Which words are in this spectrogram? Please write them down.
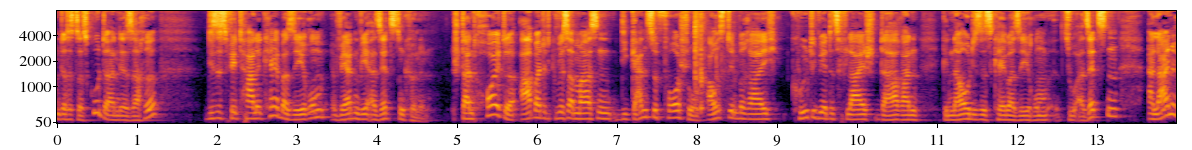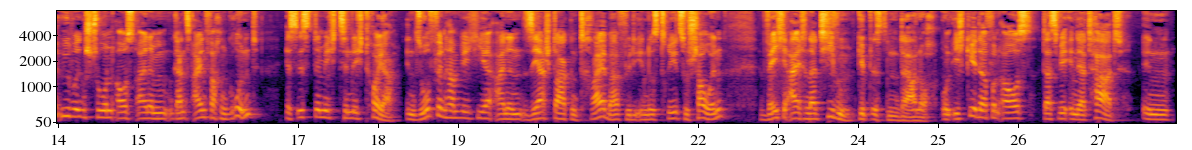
und das ist das Gute an der Sache, dieses fetale Kälberserum werden wir ersetzen können. Stand heute arbeitet gewissermaßen die ganze Forschung aus dem Bereich kultiviertes Fleisch daran, genau dieses Kälberserum zu ersetzen. Alleine übrigens schon aus einem ganz einfachen Grund. Es ist nämlich ziemlich teuer. Insofern haben wir hier einen sehr starken Treiber für die Industrie zu schauen, welche Alternativen gibt es denn da noch? Und ich gehe davon aus, dass wir in der Tat in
